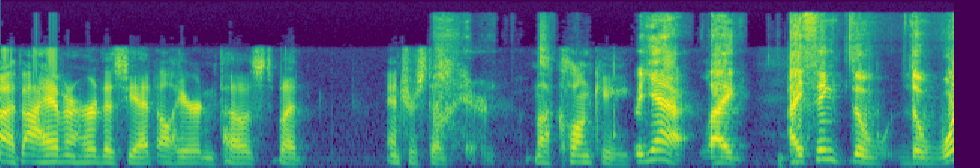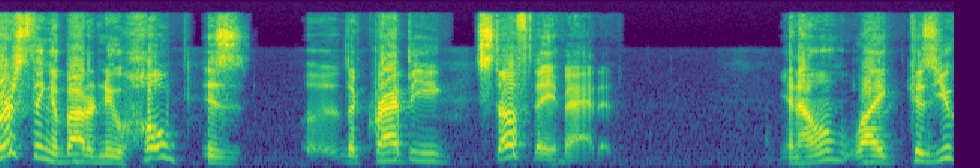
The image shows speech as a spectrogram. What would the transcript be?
I, I haven't heard this yet. I'll hear it in post, but interesting. Maclunkey. But yeah, like I think the the worst thing about A New Hope is uh, the crappy stuff they've added. You know, like because you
